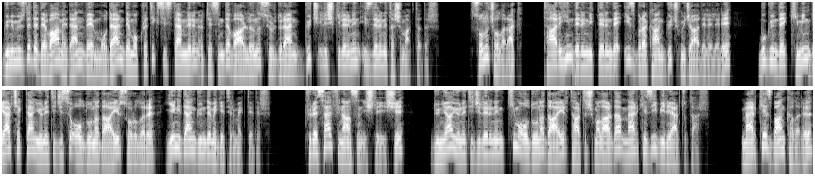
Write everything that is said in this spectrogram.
günümüzde de devam eden ve modern demokratik sistemlerin ötesinde varlığını sürdüren güç ilişkilerinin izlerini taşımaktadır. Sonuç olarak, tarihin derinliklerinde iz bırakan güç mücadeleleri, bugün de kimin gerçekten yöneticisi olduğuna dair soruları yeniden gündeme getirmektedir. Küresel finansın işleyişi, dünya yöneticilerinin kim olduğuna dair tartışmalarda merkezi bir yer tutar. Merkez bankaları,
